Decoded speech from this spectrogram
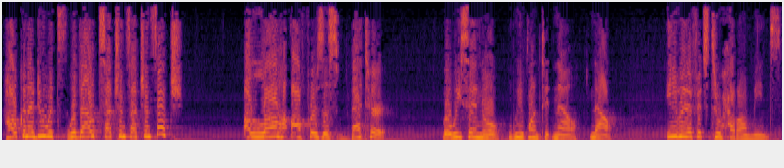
How can I do with, without such and such and such? Allah offers us better. But we say no, we want it now, now even if it's through haram means.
